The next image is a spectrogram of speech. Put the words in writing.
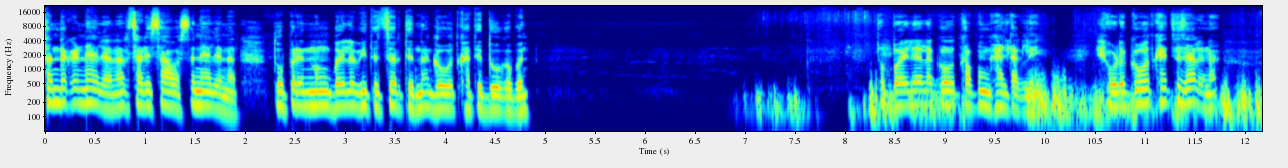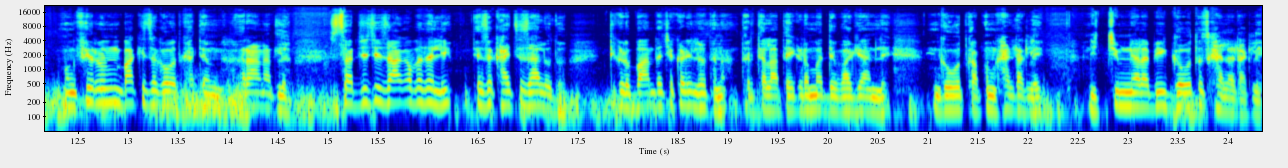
संध्याकाळी न्यायला येणार साडेसहा वाजता न्यायला येणार. तोपर्यंत मग बैल भीतर चरतात ना गवत खाते दोघं पण. तर बैलाला गवत कापून खायला टाकले. एवढं गवत खायचं झालं ना मग फिरून बाकीचं गवत खाते रानातलं. सर्जेची जागा बदलली त्याचं खायचं झालं होतं. तिकडं बांधाच्या कडेला होतं ना तर त्याला आता इकडं मध्यभागी आणले गवत कापून खायला टाकले. आणि चिमण्याला बी गवतच खायला टाकले.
